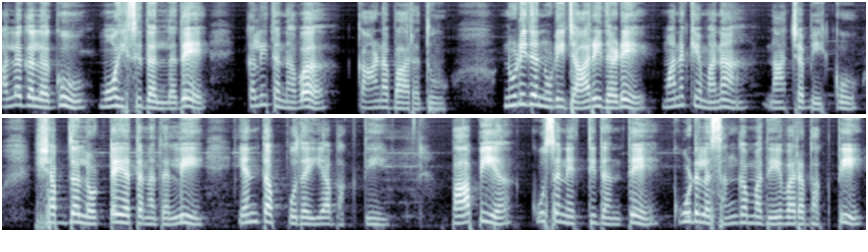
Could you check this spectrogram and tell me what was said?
ಅಲಗಲಗು ಮೋಹಿಸಿದಲ್ಲದೆ ಕಲಿತನವ ಕಾಣಬಾರದು. ನುಡಿದ ನುಡಿ ಜಾರಿದಡೆ ಮನಕ್ಕೆ ಮನ ನಾಚಬೇಕು. ಶಬ್ದ ಲೊಟ್ಟೆಯತನದಲ್ಲಿ ಎಂತಪ್ಪುದಯ್ಯ ಭಕ್ತಿ. ಪಾಪಿಯ ಕೂಸನೆತ್ತಿದಂತೆ ಕೂಡಲ ಸಂಗಮ ದೇವರ ಭಕ್ತಿ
